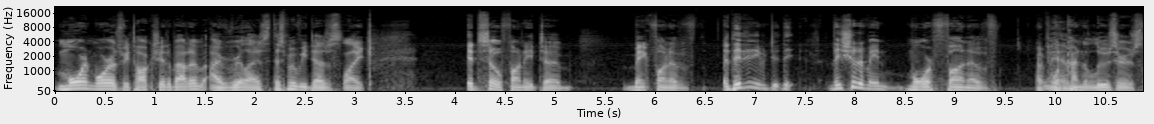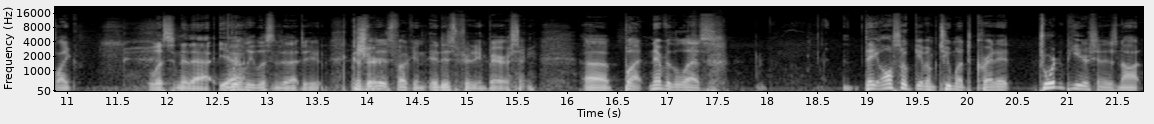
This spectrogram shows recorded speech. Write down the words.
More and more as we talk shit about him, I realize this movie does like. It's so funny to make fun of. They didn't even do. They, they should have made more fun of, Of what him. kind of losers like Listen to that. Yeah. really listen to that dude because Sure. it is fucking. It is pretty embarrassing. Uh, but nevertheless, they also give him too much credit. Jordan Peterson is not.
